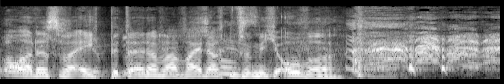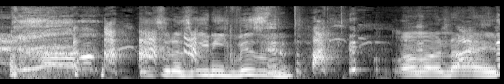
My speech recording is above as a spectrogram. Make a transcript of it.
Oh, das war echt bitter. Da war Weihnachten für mich over. Willst du das wenig wissen? Mama, nein.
